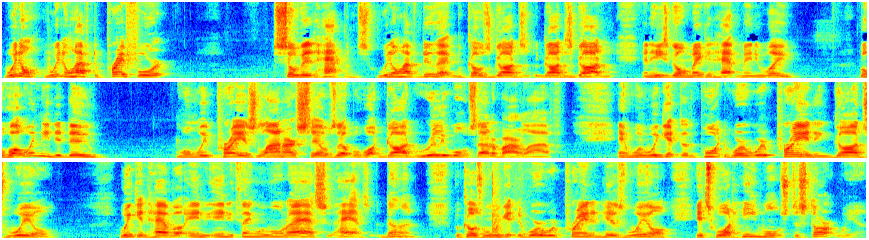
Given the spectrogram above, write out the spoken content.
We don't, we don't have to pray for it so that it happens. We don't have to do that because God's, God is God and He's going to make it happen anyway. But what we need to do when we pray is line ourselves up with what God really wants out of our life. And when we get to the point where we're praying in God's will, we can have a, any, anything we want to ask, ask done. Because when we get to where we're praying in His will, it's what He wants to start with.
